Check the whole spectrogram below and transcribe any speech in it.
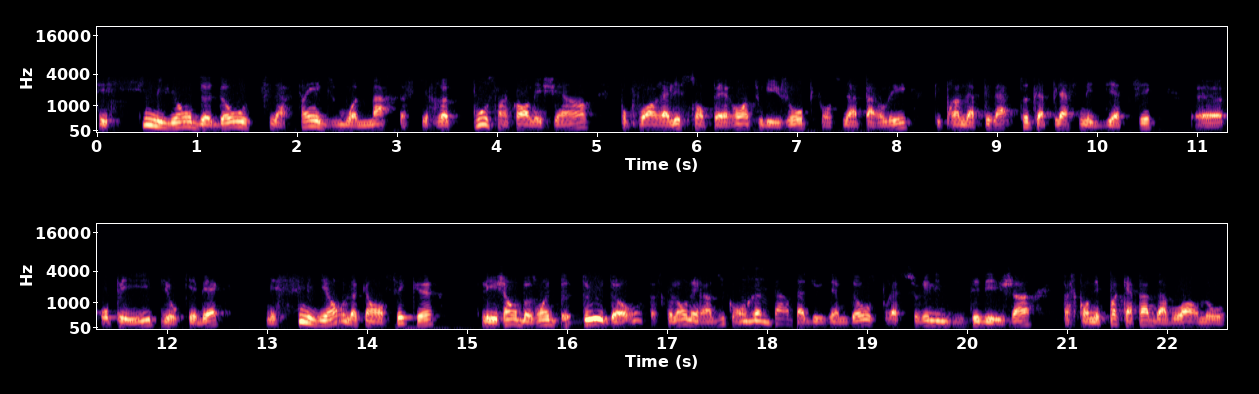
c'est 6 millions de doses d'ici la fin du mois de mars, parce qu'il repousse encore l'échéance pour pouvoir aller sur son perron à tous les jours, puis continuer à parler, puis prendre la toute la place médiatique euh, au pays, puis au Québec. Mais 6 millions, là, quand on sait que les gens ont besoin de deux doses, parce que là, on est rendu qu'on mm-hmm. retarde la deuxième dose pour assurer l'immunité des gens, parce qu'on n'est pas capable d'avoir nos,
